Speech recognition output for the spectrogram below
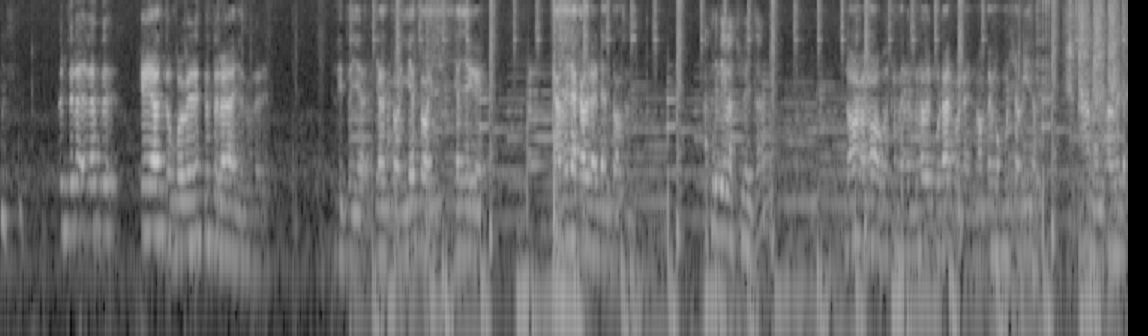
Qué asco por ver estos telarañas, en serio. Listo, ya, ya estoy, ya estoy, ya llegué. Gané la cabrera entonces. ¿Has perdido la chuleta? No, no, no, pues que me termino de curar porque no tengo mucha vida. Ah, vale. A ver.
